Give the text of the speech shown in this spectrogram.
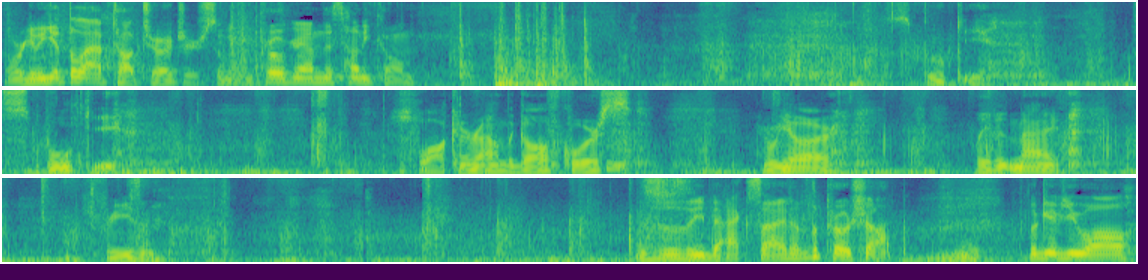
and we're gonna get the laptop charger so we can program this honeycomb. Spooky. Spooky. Just walking around the golf course. Here we are, late at night, freezing. This is the backside of the pro shop. We'll give you all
